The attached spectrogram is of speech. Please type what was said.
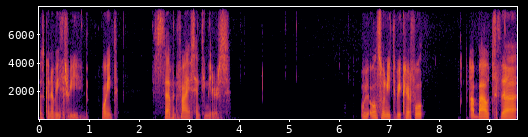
it's going to be 3.75 centimeters. We also need to be careful about the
